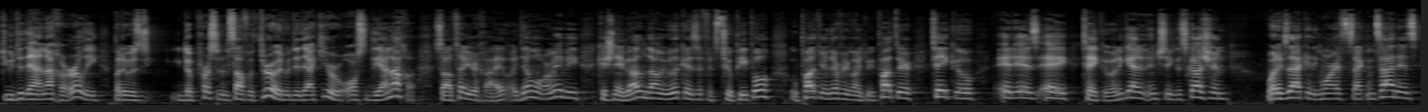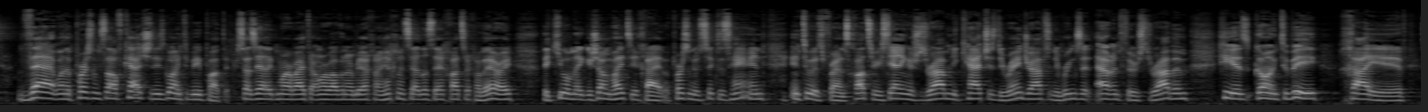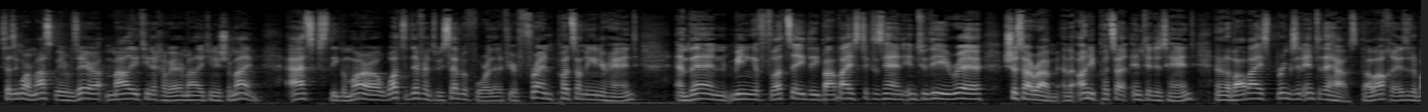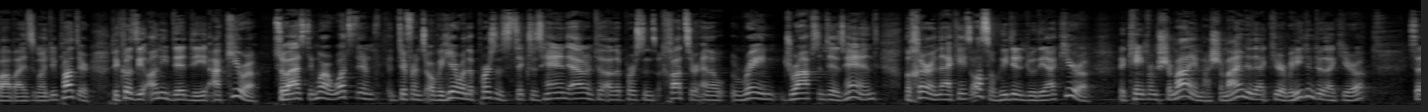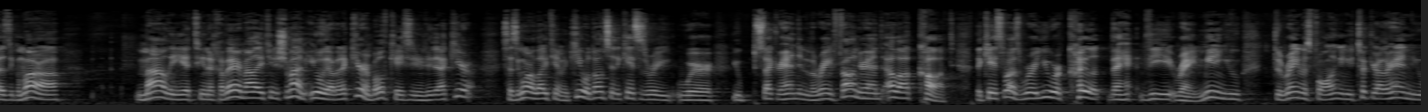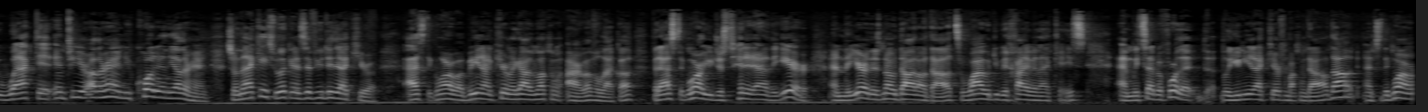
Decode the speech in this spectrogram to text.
you did the hanacha early, but it was the person himself who threw it who did the akira also did the hanacha. So I'll tell you your chayiv. I or maybe kishnei adam dami. We look at as if it's two people upatir, and therefore you're going to be pater. Teku. It is a teku. And again, an interesting discussion. What exactly the Gemara's second side is that when the person himself catches, he's going to be pater. Says the Gemara the person who sticks his hand into his friend's chatzar, he's standing in his rabbin, he catches the raindrops and he brings it out into the rabbin, he is going to be chayiv. Says the Gemara, Mali. Asks the Gemara, what's the difference? We said before that if your friend puts something in your hand, and then, meaning if, let's say, the Babai sticks his hand into the Re Shusarabim, and the Ani puts it into his hand, and then the Babai brings it into the house. The halacha is the is going to be putter, because the Ani did the Akira. So asking Gemara, what's the difference over here when the person sticks his hand out into the other person's chatzar, and the rain drops into his hand? L'cher, in that case also, he didn't do the Akira. It came from Shemaim. Shemaim did the Akira, but he didn't do the Akira. Says the Gemara, Mali yatina chaver, mali yatina shemaim. Have an akira. In both cases, you do the akira. Says Gemara like him Well, don't say the cases where you, where you stuck your hand in the rain, fell in your hand. Ella kalat. The case was where you were kailat the the rain, meaning you the rain was falling and you took your other hand and you whacked it into your other hand. You caught it in the other hand. So in that case, we look at it as if you did the akira. Ask the Gemara about being akira But ask the Gemara, you just hit it out of the ear, and the ear there's no dot al dot. So why would you be chayiv in that case? And we said before that well, you need akira from makom dot al dot. And so the Gemara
